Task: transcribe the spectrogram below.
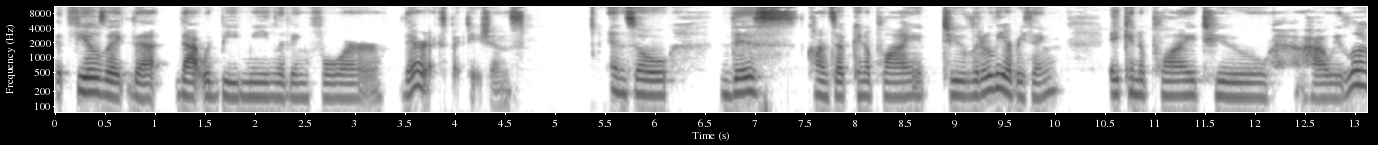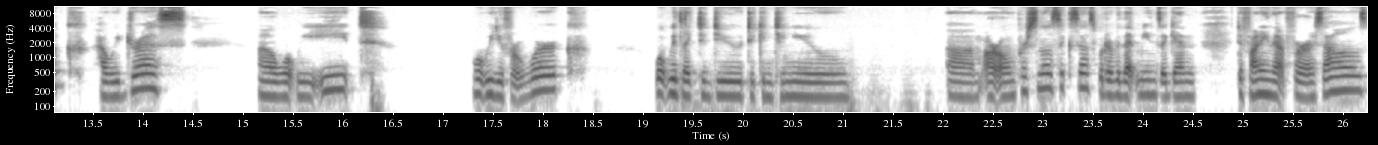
It feels like that that would be me living for their expectations. And so this concept can apply to literally everything. It can apply to how we look, how we dress, uh, what we eat, what we do for work, what we'd like to do to continue um, our own personal success, whatever that means. Again, defining that for ourselves.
